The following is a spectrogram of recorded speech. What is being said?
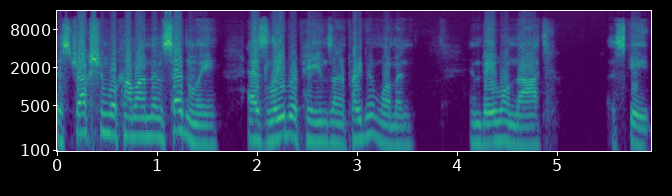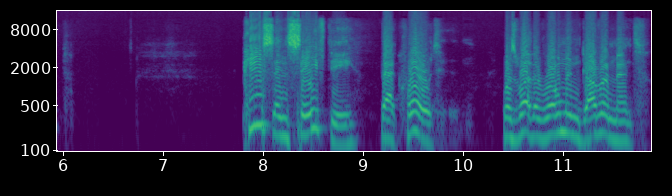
destruction will come on them suddenly as labor pains on a pregnant woman, and they will not escape. Peace and safety, that quote, was what the Roman government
